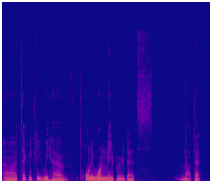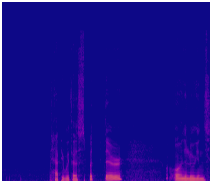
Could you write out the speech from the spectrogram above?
Uh, technically, we have only one neighbor that's not that happy with us, but they're on the Lugans.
